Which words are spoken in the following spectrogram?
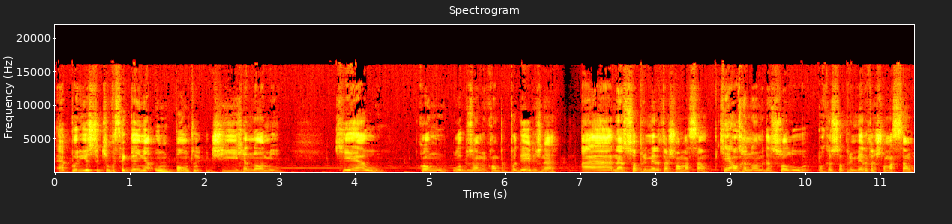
É por isso que você ganha um ponto de renome, que é o como o lobisomem compra poderes, né? A, na sua primeira transformação, que é o renome da sua lua. Porque a sua primeira transformação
